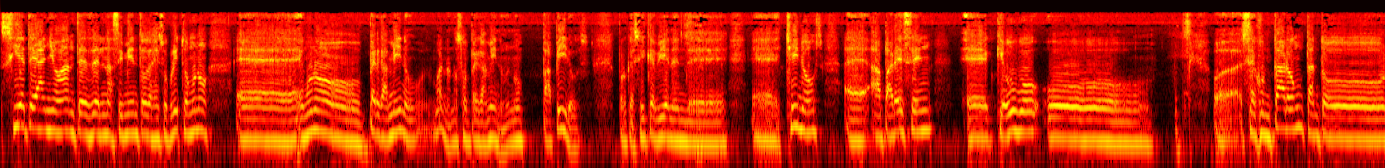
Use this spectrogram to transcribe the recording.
siete años antes del nacimiento de Jesucristo en unos eh, en unos pergaminos bueno no son pergaminos unos papiros porque sí que vienen de eh, chinos aparecen eh, que hubo se juntaron tanto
